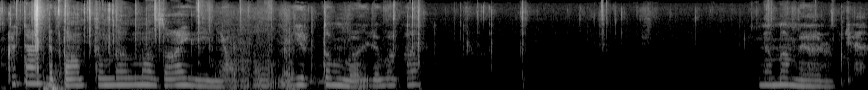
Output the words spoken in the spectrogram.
Bu kadar da bantlanılmaz Aylin ya. Yırttım böyle bakın. İnanamıyorum kendime.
